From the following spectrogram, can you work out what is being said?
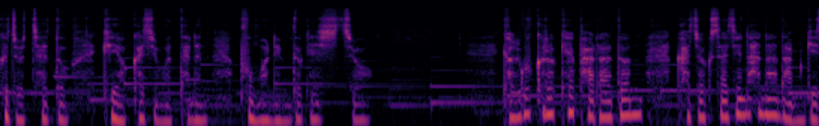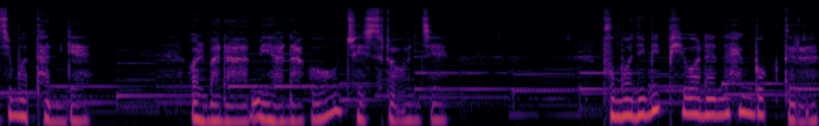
그조차도 기억하지 못하는 부모님도 계시죠. 결국 그렇게 바라던 가족 사진 하나 남기지 못한 게 얼마나 미안하고 죄스러운지 부모님이 피워낸 행복들을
